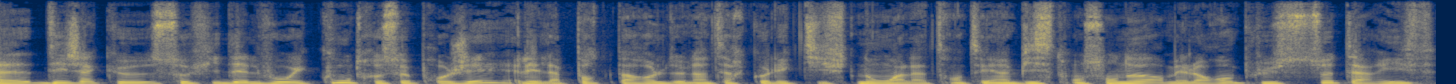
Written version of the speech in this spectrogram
Euh, déjà que Sophie Delvaux est contre ce projet. Elle est la porte-parole de l'intercollectif Non à la 31 bis tronçon nord. Mais alors en plus, ce tarif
